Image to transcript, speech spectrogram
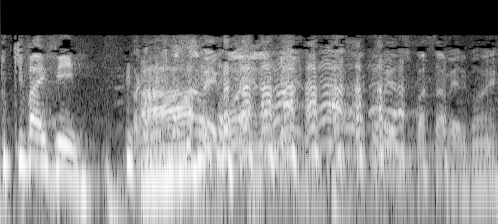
do que vai vir? Tá com medo de passar vergonha, né? Tá medo de passar vergonha.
